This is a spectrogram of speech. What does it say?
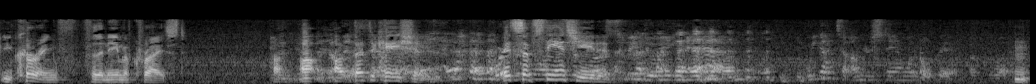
incurring for the name of Christ. Uh, uh, authentication. It's substantiated. We got to understand a little bit of what. Hmm.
